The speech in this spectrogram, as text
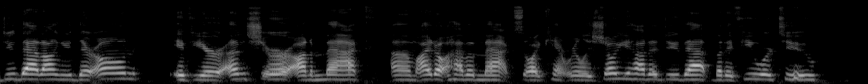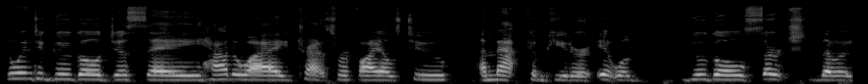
do that on their own. If you're unsure on a Mac, um, I don't have a Mac, so I can't really show you how to do that. But if you were to go into Google, just say, How do I transfer files to a Mac computer? It will Google search the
